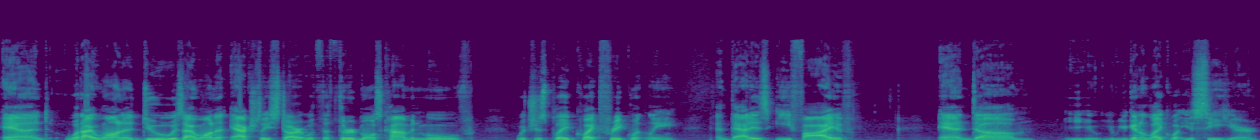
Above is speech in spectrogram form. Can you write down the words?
And what I want to do is I want to actually start with the third most common move, which is played quite frequently, and that is e5. And um, you, you're going to like what you see here.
